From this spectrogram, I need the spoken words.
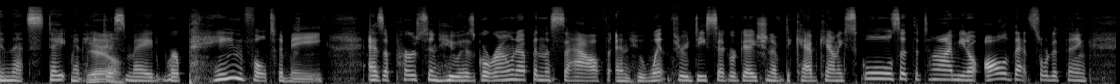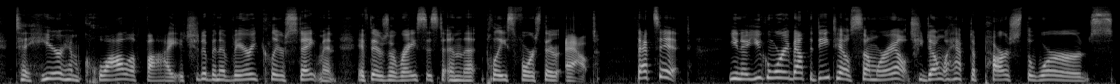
in that statement he yeah. just made were painful to me as a person who has grown up in the South and who went through desegregation of DeKalb County schools at the time, you know, all of that sort of thing. To hear him qualify, it should have been a very clear statement. If there's a racist in the police force, they're out. That's it. You know, you can worry about the details somewhere else. You don't have to parse the words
